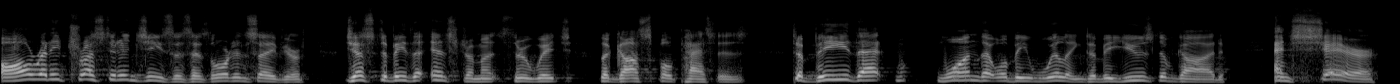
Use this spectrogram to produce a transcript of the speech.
already trusted in Jesus as Lord and Savior, just to be the instruments through which the gospel passes, to be that one that will be willing to be used of God and share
